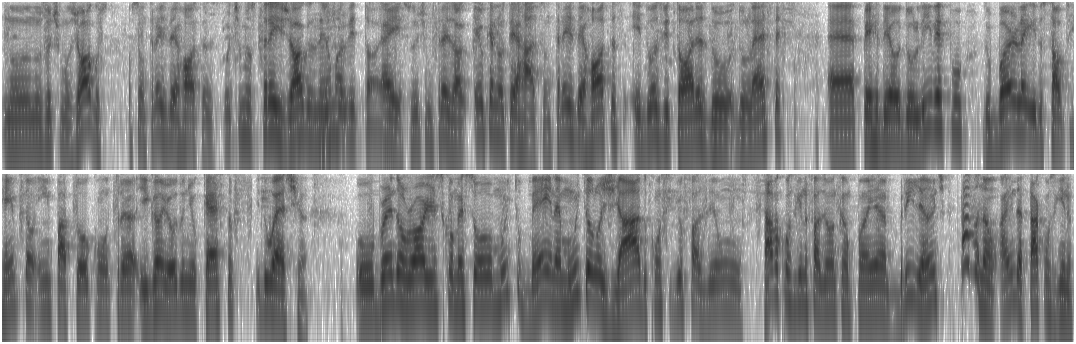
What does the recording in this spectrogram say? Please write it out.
no- no- nos últimos jogos? Ou são três derrotas? Últimos três jogos, nenhuma Último- vitória. É isso, os últimos três jogos. Eu que anotei errado. São três derrotas e duas vitórias do, do Leicester. É, perdeu do Liverpool, do Burley e do Southampton e empatou contra e ganhou do Newcastle e do West Ham. O Brandon Rodgers começou muito bem, né? Muito elogiado, conseguiu fazer um, tava conseguindo fazer uma campanha brilhante. Tava não, ainda tá conseguindo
